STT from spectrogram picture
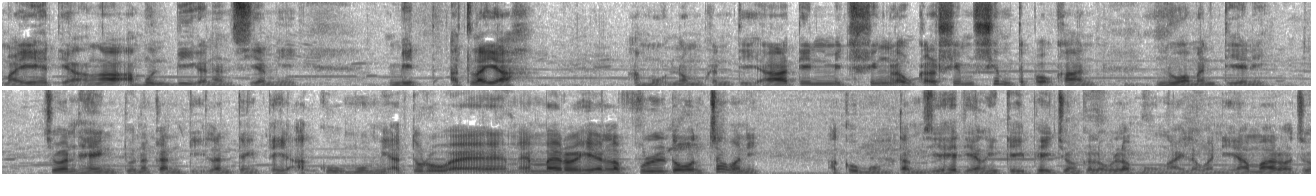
mai het ya. Anga amun bi kan han siam hi. Mit atlaya amu nom kan ti a tin mit hring local sim sim te po khan nuam an ti ani. ชวนแหงตุนกันตีลันเตงเตอากูมุมมีอัตรูเอมเอ็มไม่รอเหรอลับฟุลโดนเจ้าวันนี้อากูมุมตำเสีเฮ็ดยังฮิเกยเพยจวนก็เราลับหมูไงละวันนี้อามารอจู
